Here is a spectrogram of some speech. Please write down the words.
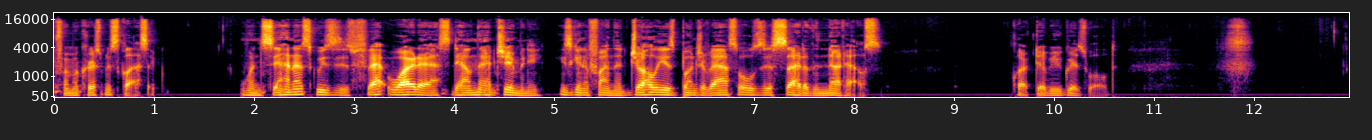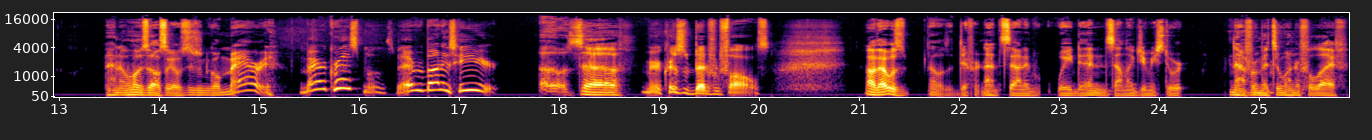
from a Christmas classic. When Santa squeezes his fat white ass down that chimney, he's going to find the jolliest bunch of assholes this side of the nut house. Clark W. Griswold. And I was also, I was just going to go, Merry, Merry Christmas. Everybody's here. Oh, it's uh, Merry Christmas, Bedford Falls. Oh, that was that was a different. That sounded way. That didn't sound like Jimmy Stewart. Now from It's a Wonderful Life.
